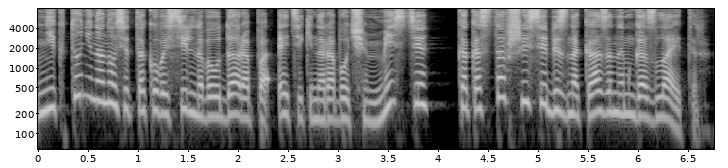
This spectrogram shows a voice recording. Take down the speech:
Никто не наносит такого сильного удара по этике на рабочем месте, как оставшийся безнаказанным газлайтер.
